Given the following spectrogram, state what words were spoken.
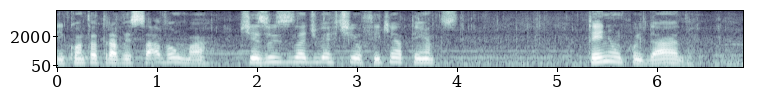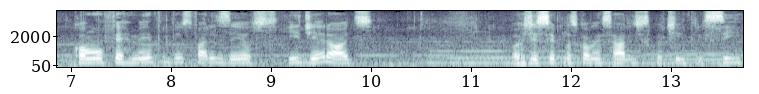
Enquanto atravessavam o mar, Jesus os advertiu: fiquem atentos. Tenham cuidado com o fermento dos fariseus e de Herodes. Os discípulos começaram a discutir entre si,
